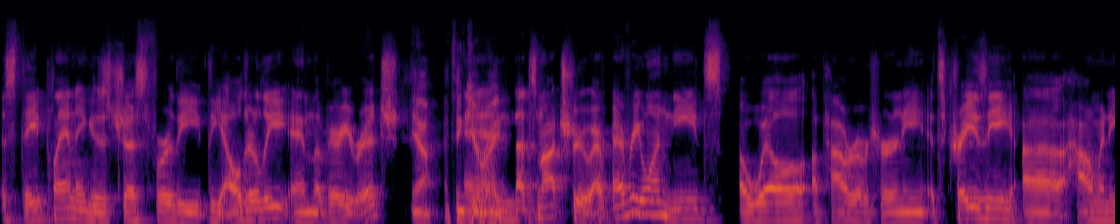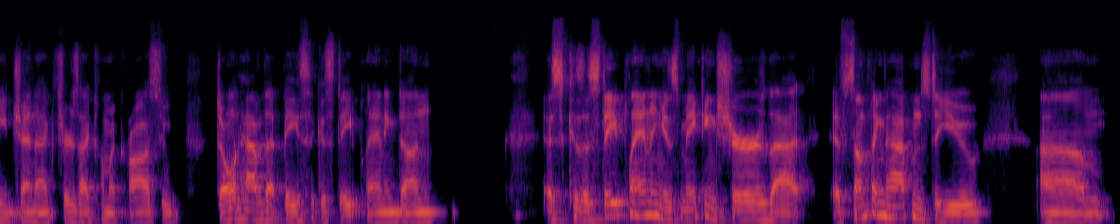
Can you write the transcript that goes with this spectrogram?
estate planning is just for the the elderly and the very rich. Yeah, I think and you're right. That's not true. Everyone needs a will, a power of attorney. It's crazy uh, how many Gen Xers I come across who don't have that basic estate planning done. It's because estate planning is making sure that if something happens to you, um,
